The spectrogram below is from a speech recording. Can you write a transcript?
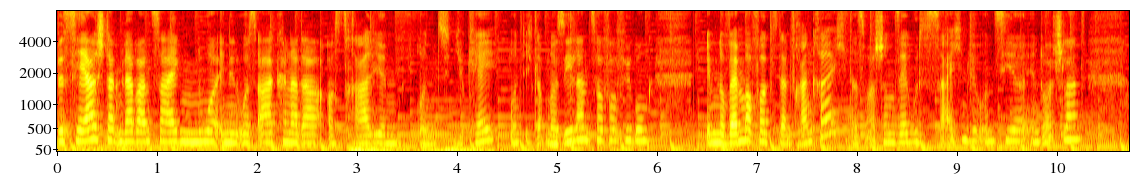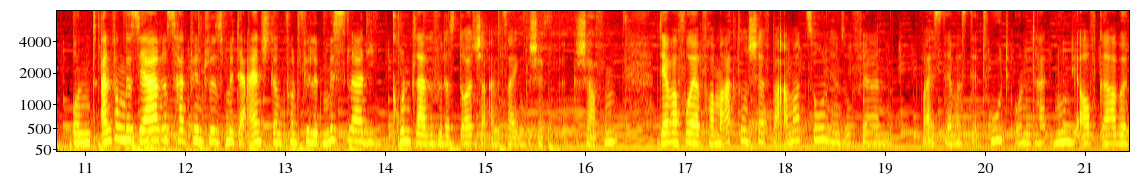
Bisher standen Werbeanzeigen nur in den USA, Kanada, Australien und UK und ich glaube Neuseeland zur Verfügung. Im November folgte dann Frankreich. Das war schon ein sehr gutes Zeichen für uns hier in Deutschland. Und Anfang des Jahres hat Pinterest mit der Einstellung von Philipp Missler die Grundlage für das deutsche Anzeigengeschäft geschaffen. Der war vorher Vermarktungschef bei Amazon, insofern weiß der, was der tut und hat nun die Aufgabe,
